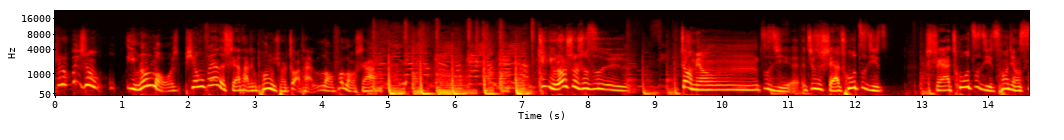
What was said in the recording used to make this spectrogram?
就是为什么有人老频繁的删他这个朋友圈状态，老发老删？就有人说说是。证明自己就是删除自己，删除自己曾经是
